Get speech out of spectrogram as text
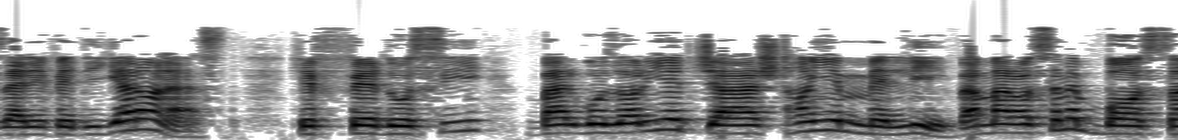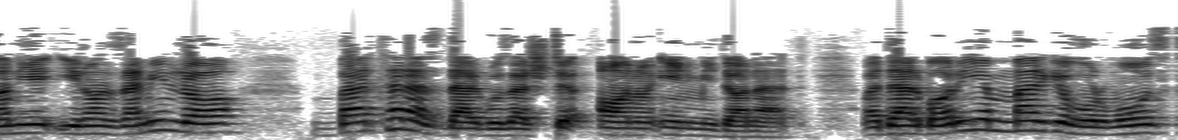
ظریف دیگر آن است که فردوسی برگزاری جشنهای ملی و مراسم باستانی ایران زمین را برتر از درگذشته آن و این می‌داند و درباره مرگ هرمز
